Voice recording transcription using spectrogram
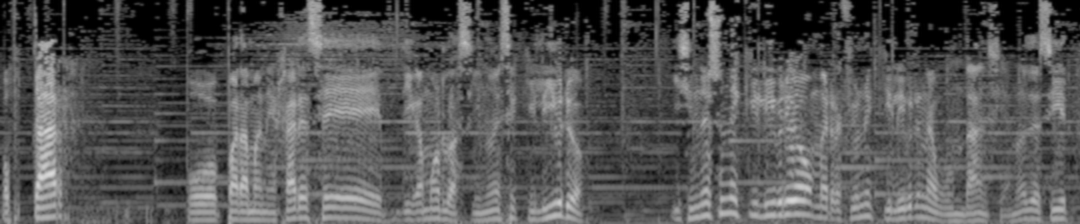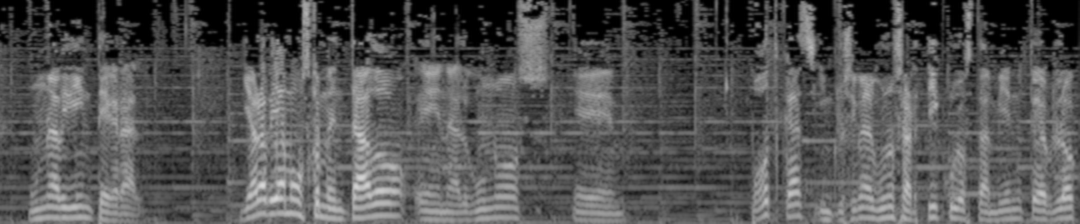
optar por, para manejar ese, digámoslo así, ¿no? Ese equilibrio. Y si no es un equilibrio, me refiero a un equilibrio en abundancia, ¿no? Es decir, una vida integral. Ya lo habíamos comentado en algunos eh, podcasts, inclusive en algunos artículos también este blog,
